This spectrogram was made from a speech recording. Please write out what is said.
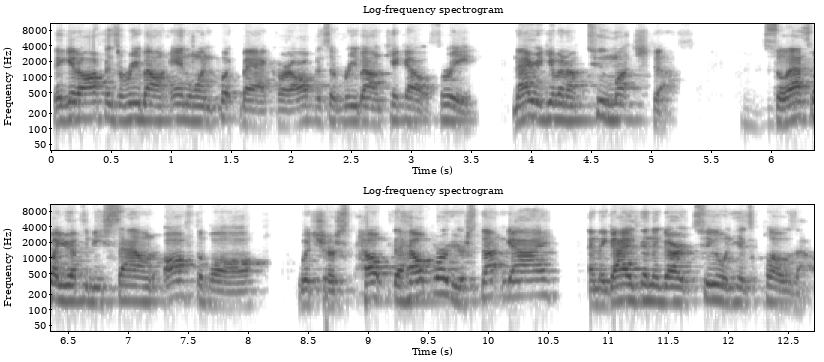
they get an offensive rebound and one putback or offensive rebound kick out three. Now you're giving up too much stuff. So that's why you have to be sound off the ball, which your help the helper, your stunt guy, and the guy guy's going to guard two and his closeout.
